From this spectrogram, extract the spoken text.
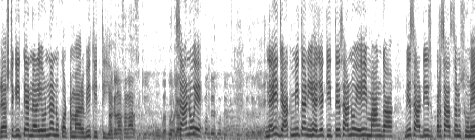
ਰੈਸਟ ਕੀਤੇ ਨਾਲੇ ਉਹਨਾਂ ਨੂੰ ਕੁੱਟਮਾਰ ਵੀ ਕੀਤੀ ਹੈ। ਅਗਲਾ ਸੰਘਰਸ਼ ਕੀ ਹੋਊਗਾ ਸਾਨੂੰ ਇਹ ਨਹੀਂ ਜ਼ਖਮੀ ਤਾਂ ਨਹੀਂ ਹਜੇ ਕੀਤੇ। ਸਾਨੂੰ ਇਹੀ ਮੰਗ ਆ ਵੀ ਸਾਡੀ ਪ੍ਰਸ਼ਾਸਨ ਸੁਣੇ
